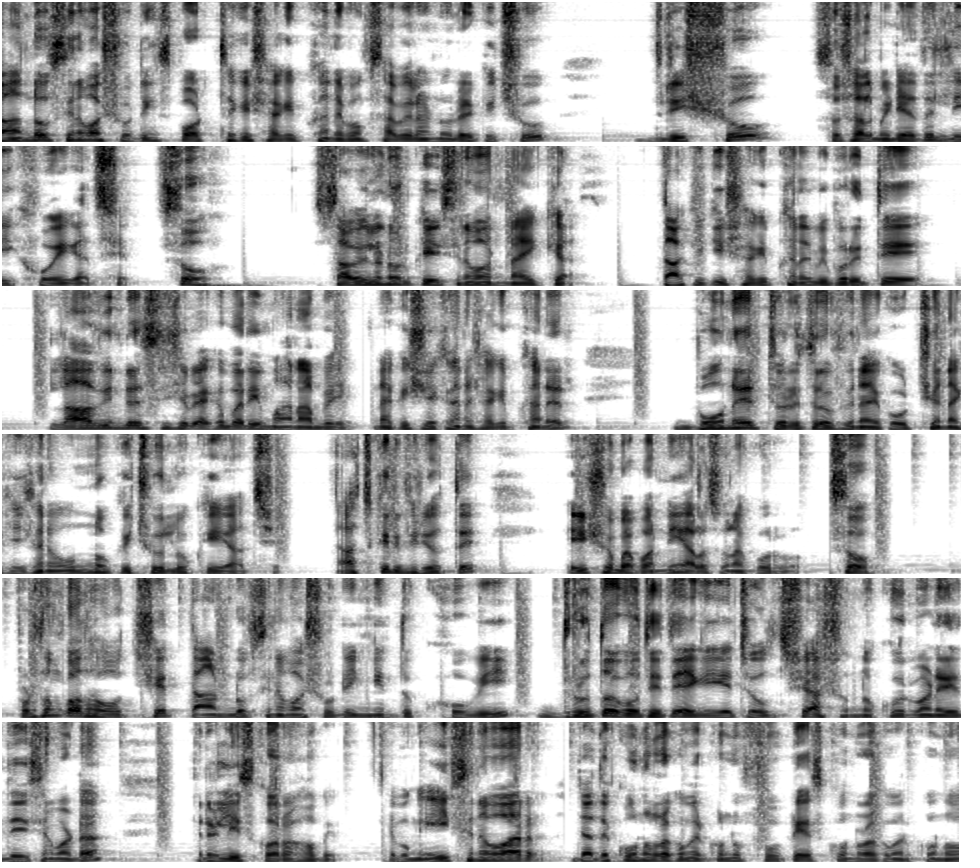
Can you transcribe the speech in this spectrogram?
তাণ্ডব সিনেমা শুটিং স্পট থেকে শাকিব খান এবং সাবিলা নূরের কিছু দৃশ্য সোশ্যাল মিডিয়াতে লিক হয়ে গেছে। সো, সাবিলা নূরকে এই সিনেমার নায়িকা? তাকে কি শাকিব খানের বিপরীতে লাভ ইন্টারেস্ট হিসেবে একেবারেই মানাবে? নাকি সেখানে শাকিব খানের বোনের চরিত্রে অভিনয় করছে? নাকি এখানে অন্য কিছু লুকিয়ে আছে? আজকের ভিডিওতে এইসব ব্যাপার নিয়ে আলোচনা করব। সো প্রথম কথা হচ্ছে, তাণ্ডব সিনেমা শুটিং কিন্তু খুবই দ্রুত গতিতে এগিয়ে চলছে। আসন্ন কুরবানির এই সিনেমাটা রিলিজ করা হবে। এবং এই সিনেমার যাতে কোনো রকমের কোনো ফুটেজ কোনো রকমের কোনো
